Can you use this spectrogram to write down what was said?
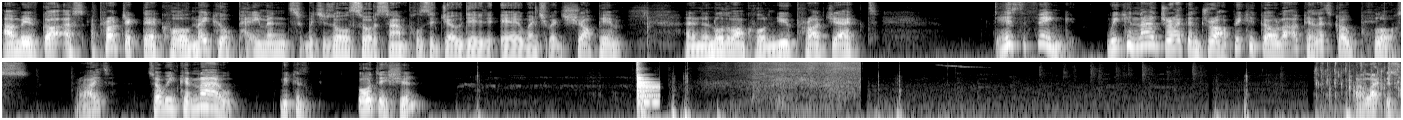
And we've got a, a, project there called Make Your Payment, which is all sort of samples that Jo did uh, when she went shopping. And another one called New Project. Here's the thing. We can now drag and drop. We could go like, okay, let's go plus, right? So we can now, we can audition. I like this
